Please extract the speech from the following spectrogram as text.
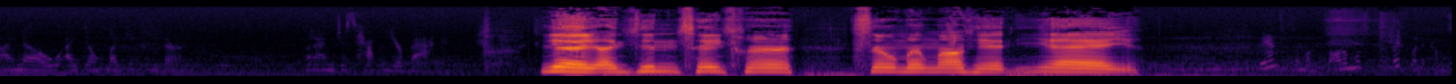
I know I don't like it either. But I'm just happy you're back. Yay, I didn't take her silver locket. Yay. Gran says I'm a bottomless pit when it comes.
